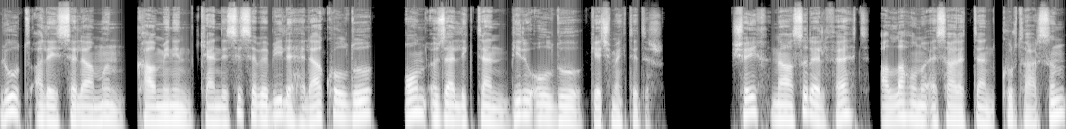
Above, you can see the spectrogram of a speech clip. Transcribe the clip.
Lut aleyhisselamın kavminin kendisi sebebiyle helak olduğu on özellikten biri olduğu geçmektedir. Şeyh Nasır el-Fehd, Allah onu esaretten kurtarsın,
